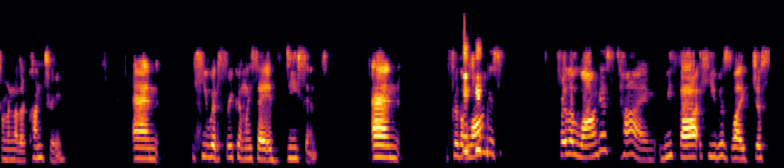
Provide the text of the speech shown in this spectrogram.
from another country, and he would frequently say it's decent. And for the longest for the longest time, we thought he was like just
